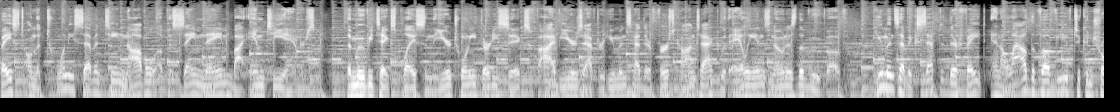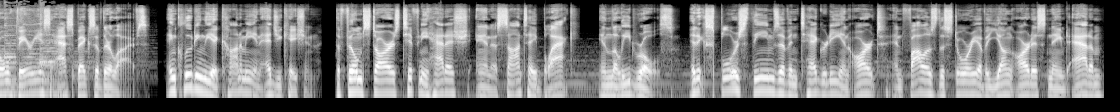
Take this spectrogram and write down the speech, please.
based on the 2017 novel of the same name by M.T. Anderson. The movie takes place in the year 2036, five years after humans had their first contact with aliens known as the Vuvv. Humans have accepted their fate and allowed the Vuvv to control various aspects of their lives, including the economy and education. The film stars Tiffany Haddish and Asante Blackk in the lead roles. It explores themes of integrity in art and follows the story of a young artist named Adam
